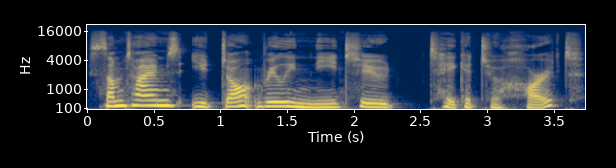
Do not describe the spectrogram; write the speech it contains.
sometimes you don't really need to take it to heart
